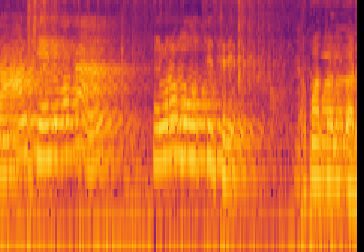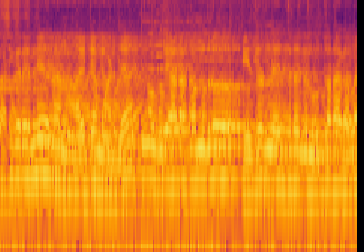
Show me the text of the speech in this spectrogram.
ನಾನು ಸೇರುವಾಗ ನೂರ ಮೂವತ್ತಿತ್ತು ರೀ. ಅಪ್ಪ ತಾಲೂಕು ನಾನು ಐಟಮ್ ಮಾಡಿದೆ. ಇನ್ನೊಬ್ರು ಯಾರು ಬಂದರು ಇದರಲ್ಲೇ ಇದ್ರೆ ನೀನು ಉದ್ಧಾರ ಆಗಲ್ಲ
